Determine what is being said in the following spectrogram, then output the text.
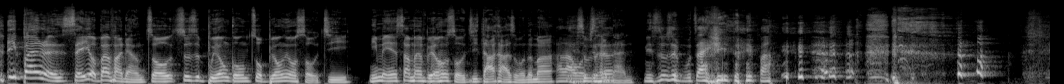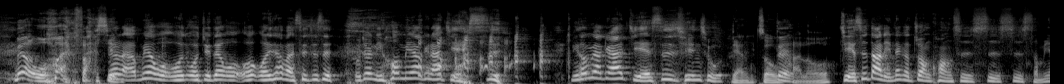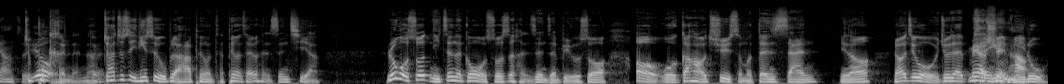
一般人谁有办法两周就是不用工作，不用用手机？你每天上班不用手机打卡什么的吗？好啦，是不是很难？你是不是不在意对方？没有，我后来发现，没有，没有，我我我觉得我我我的想法是，就是我觉得你后面要跟他解释。你后面要跟他解释清楚，两周，对，Hello，解释到底那个状况是是是什么样子，就不可能啊，就他就是一定说服不了他朋友，他朋友才会很生气啊。如果说你真的跟我说是很认真，比如说哦，我刚好去什么登山，你 you know，然后结果我就在山里面迷路，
